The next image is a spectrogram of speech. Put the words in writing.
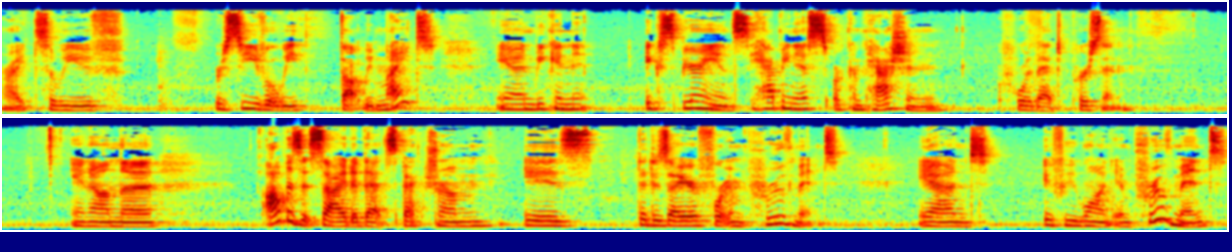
right so we've received what we thought we might and we can experience happiness or compassion for that person. And on the opposite side of that spectrum is the desire for improvement. And if we want improvement,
